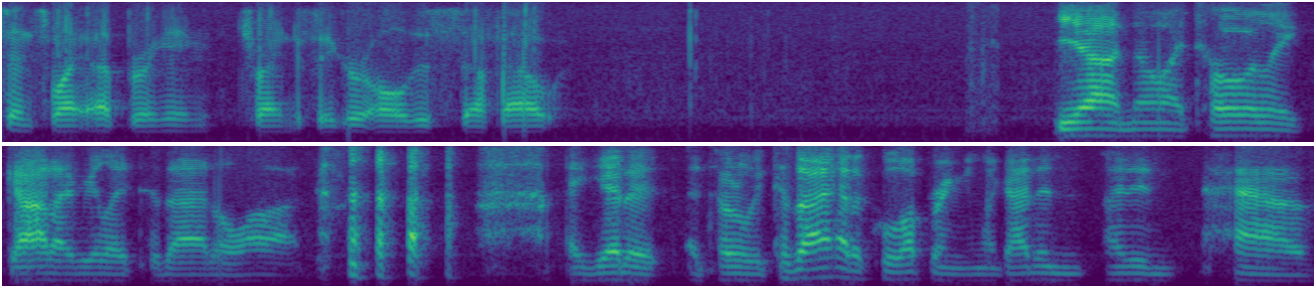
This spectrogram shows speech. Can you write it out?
since my upbringing trying to figure all this stuff out. Yeah no i totally god i relate to that a lot. I get it i totally because i had a cool upbringing like i didn't i didn't have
